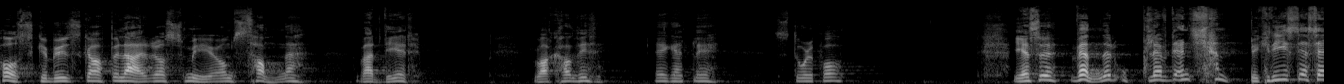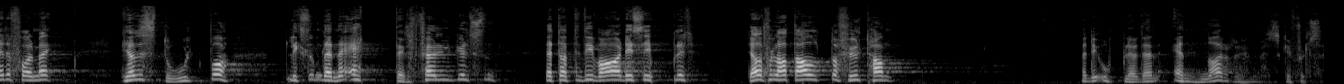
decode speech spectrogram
Påskebudskapet lærer oss mye om sanne verdier. Hva kan vi egentlig stole på? Jesu venner opplevde en kjempekrise. Jeg ser det for meg. De hadde stolt på liksom, denne etterfølgelsen, dette at de var disipler. De hadde forlatt alt og fulgt Han. Men de opplevde en enorm skuffelse.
